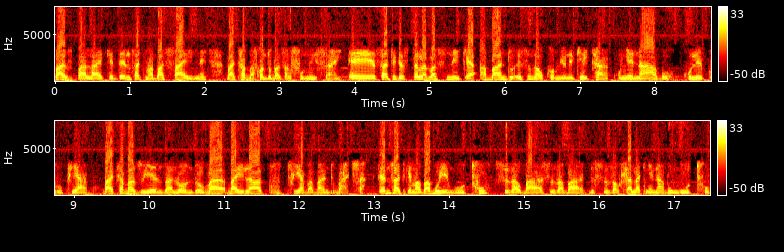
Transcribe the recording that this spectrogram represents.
Bazibhala ke then sathi mabasayine bathi abakho nto bazawufuna uyisayina. Um sathi ke sicela basinike abantu esizawucommunicata kunye nabo kule group yabo. Bathi abazuyenza loo nto ba- bayilaa group yaba bantu batsha. Then sathi ke mababuye ngo-two sizawuba sizawuba sizawuhlala kunye nabo ngo-two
